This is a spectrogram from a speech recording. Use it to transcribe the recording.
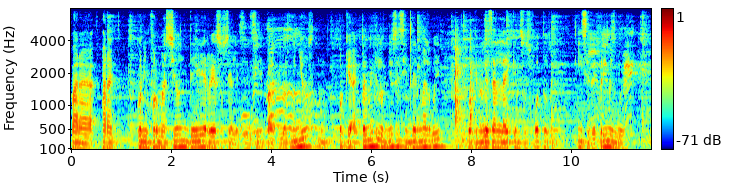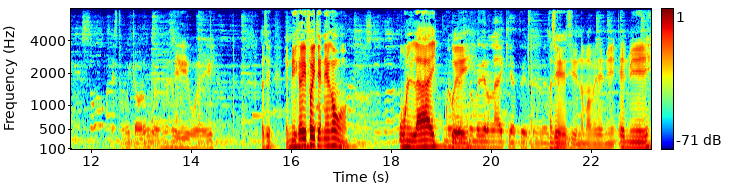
para, para, con información de redes sociales, es decir, para que los niños, porque actualmente los niños se sienten mal, güey, porque no les dan like en sus fotos, güey, y se deprimen, güey. Está muy cabrón, güey. Sí, güey. Así. En mi hi-fi tenía como un like, güey. no me dieron like, ya te. Así, güey. sí, no mames. En mi. En mi...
